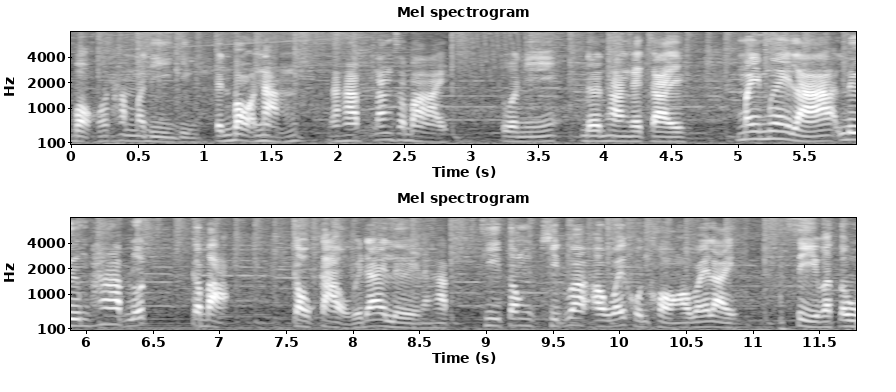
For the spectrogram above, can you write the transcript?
เบาะเขาทำมาดีจริง เป็นเบาะหนังนะครับ นั่งสบายตัวนี้เดินทางไกลๆ ไม่เมื่อยล้าลืมภาพรถกระบะเก่าๆไว้ได้เลยนะครับ ที่ต้องคิดว่าเอาไว้ขนของเอาไว้อะไร4ประตู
